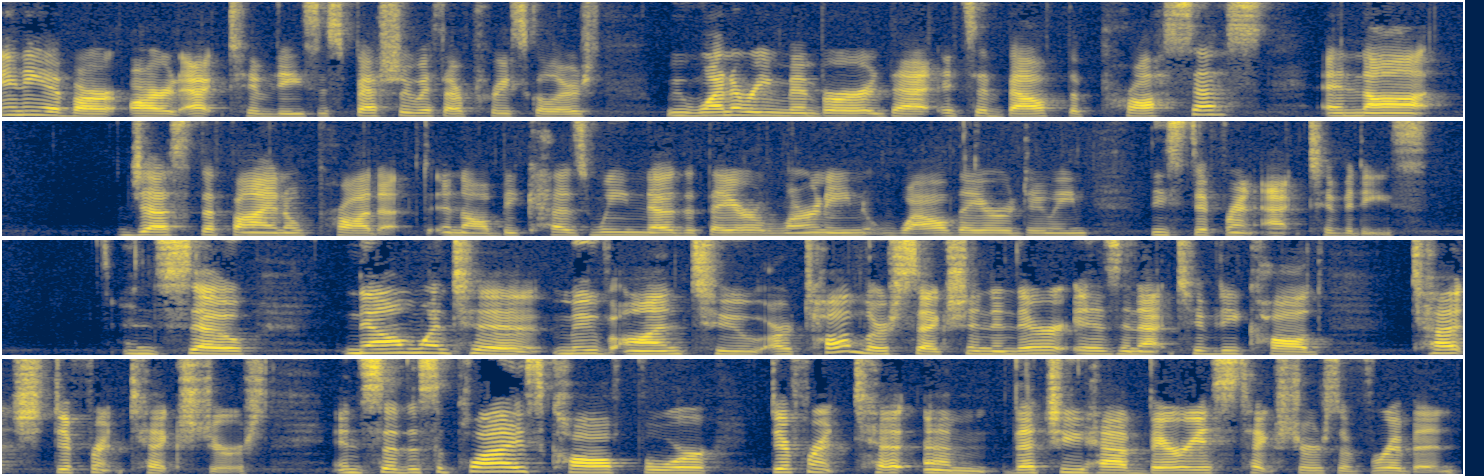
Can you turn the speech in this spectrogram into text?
any of our art activities, especially with our preschoolers, we want to remember that it's about the process and not just the final product and all because we know that they are learning while they are doing these different activities. And so now I want to move on to our toddler section, and there is an activity called Touch Different Textures. And so the supplies call for different, um, that you have various textures of ribbon.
